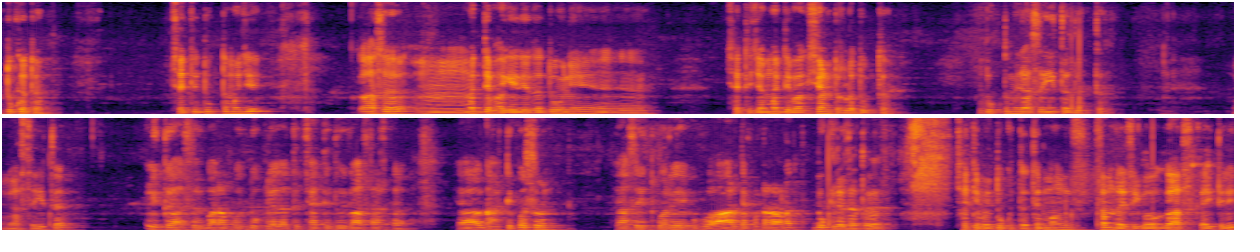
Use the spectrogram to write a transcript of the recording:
दुखतं. छाती दुखतं म्हणजे असं मध्यभागी तिथं दोन्ही छातीच्या मध्यभागी सेंटरला दुखतं. दुखतं म्हणजे असं इथं दुखतं. म्हणजे असं इथं इथं असं बराबर दुखलं जातं. छातीत घास का ह्या घाटीपासून हे असं इथवर एक अर्ध्या फुटा रानात दुखलं जातं. छातीमध्ये दुखतं. ते मग समजायचं की बाबा घास काहीतरी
